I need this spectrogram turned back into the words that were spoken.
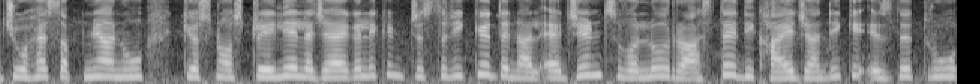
ਜੋ ਹੈ ਸੁਪਨਿਆਂ ਨੂੰ ਕਿ ਉਸ ਨੂੰ ਆਸਟ੍ਰੇਲੀਆ ਲੈ ਜਾਏਗਾ ਲੇਕਿਨ ਜਿਸ ਤਰੀਕੇ ਦੇ ਨਾਲ ਏਜੰਟਸ ਵੱਲੋਂ ਰਾਸਤੇ ਦਿਖਾਏ ਜਾਂਦੇ ਕਿ ਇਸ ਦੇ ਥਰੂ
